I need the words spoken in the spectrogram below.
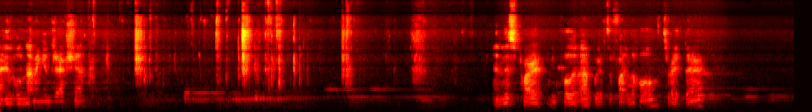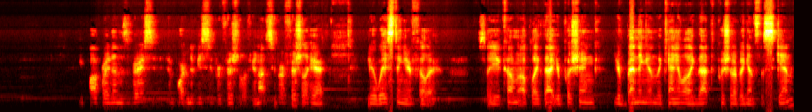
Tiny little numbing injection. And this part, we pull it up. We have to find the hole. It's right there. You pop right in. This is very important to be superficial. If you're not superficial here, you're wasting your filler. So you come up like that, you're pushing, you're bending in the cannula like that to push it up against the skin.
